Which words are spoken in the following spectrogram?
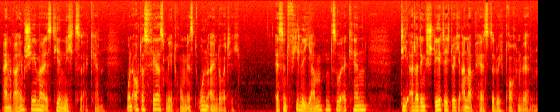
Ein Reimschema ist hier nicht zu erkennen, und auch das Versmetrum ist uneindeutig. Es sind viele Jamben zu erkennen, die allerdings stetig durch Anapäste durchbrochen werden.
